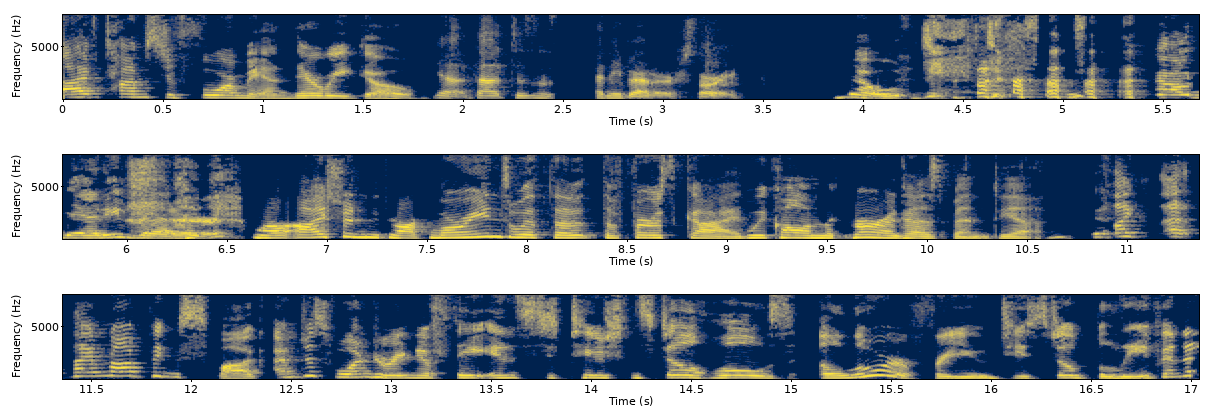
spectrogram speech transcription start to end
Five times to four men. There we go. Yeah, that doesn't any better. Sorry. No, doesn't sound any better. Well, I shouldn't talk. Maureen's with the, the first guy. We call him the current husband. Yeah. Like, uh, I'm not being smug. I'm just wondering if the institution still holds allure for you. Do you still believe in it?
